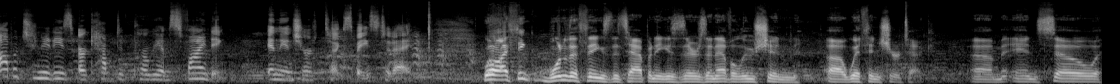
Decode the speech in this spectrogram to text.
opportunities are captive programs finding in the insurance tech space today? Well, I think one of the things that's happening is there's an evolution uh, with insurtech, um, and so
